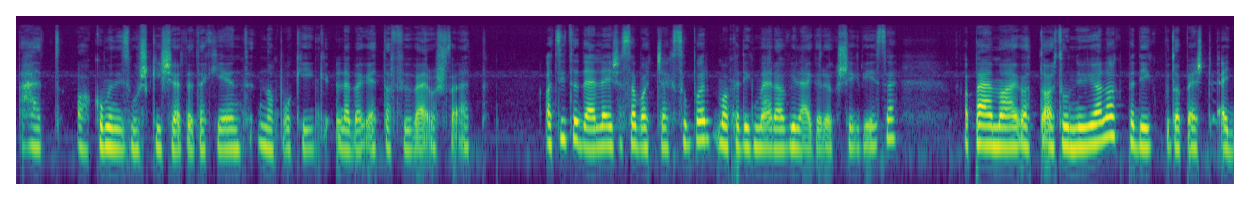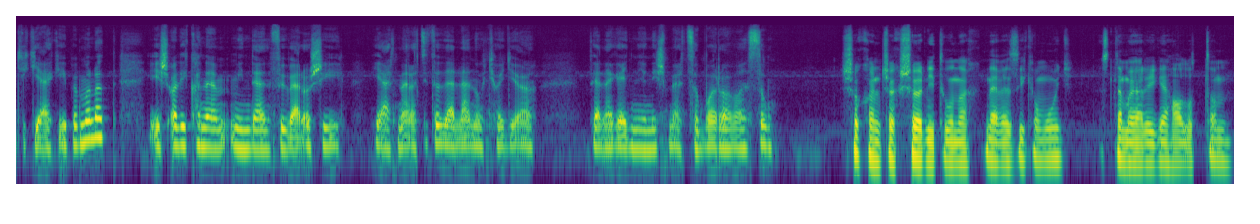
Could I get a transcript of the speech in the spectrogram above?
hát a kommunizmus kísérteteként napokig lebegett a főváros felett. A Citadelle és a Szabadság szobor ma pedig már a világörökség része, a pálmaágat tartó női alak pedig Budapest egyik jelképe maradt, és alig, hanem minden fővárosi járt már a Citadellán, úgyhogy uh, tényleg egy nagyon ismert szoborról van szó. Sokan csak sörnyitónak nevezik amúgy. Ezt nem olyan régen hallottam.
